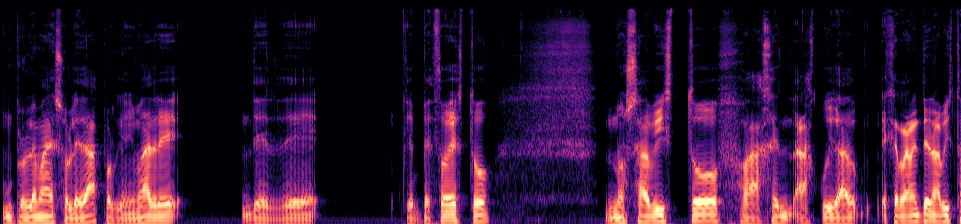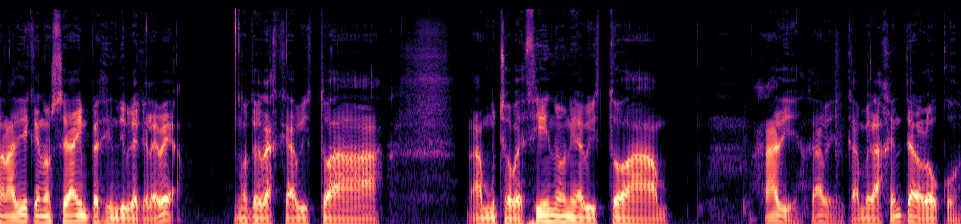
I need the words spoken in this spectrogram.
un problema de soledad, porque mi madre, desde que empezó esto, nos ha visto a, las cuidados. Es que realmente no ha visto a nadie que no sea imprescindible que le vea. No te creas que ha visto a, a muchos vecinos, ni ha visto a nadie, ¿sabes? En cambio la gente a lo loco.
